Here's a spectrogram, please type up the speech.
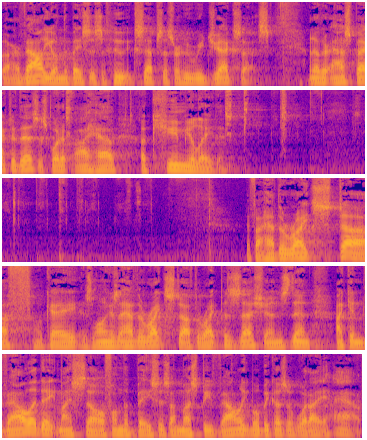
our value on the basis of who accepts us or who rejects us. Another aspect of this is what I have accumulated. if I have the right stuff, okay, as long as I have the right stuff, the right possessions, then I can validate myself on the basis I must be valuable because of what I have.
